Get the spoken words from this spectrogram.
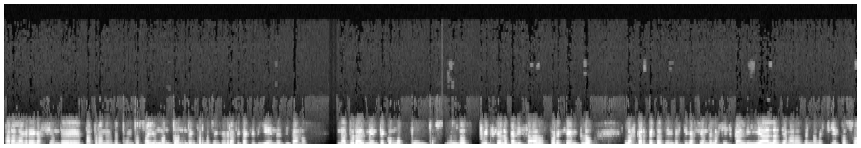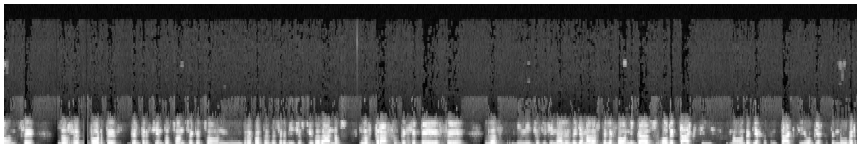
para la agregación de patrones de puntos. Hay un montón de información geográfica que viene, digamos, naturalmente como puntos. Los tweets geolocalizados, por ejemplo, las carpetas de investigación de la Fiscalía, las llamadas del 911, los reportes del 311, que son reportes de servicios ciudadanos, los trazos de GPS, los inicios y finales de llamadas telefónicas o de taxis, ¿no? De viajes en taxi o viajes en Uber.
